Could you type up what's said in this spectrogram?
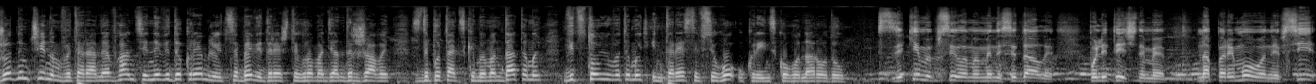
Жодним чином ветерани афганці не відокремлюють себе від решти громадян держави. З депутатськими мандатами відстоюватимуть інтереси всього українського народу. З якими б силами ми не сідали політичними на перемовини, всі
